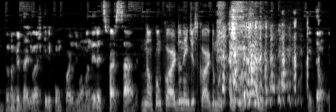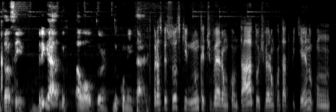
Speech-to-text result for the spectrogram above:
Então, na verdade, eu acho que ele concorda de uma maneira disfarçada. Não concordo nem discordo muito, pelo contrário. Então, então assim, obrigado ao autor do comentário. Para as pessoas que nunca tiveram contato ou tiveram um contato pequeno com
